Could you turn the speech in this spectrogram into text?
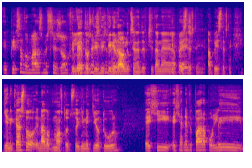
υπήρξαν εβδομάδες μέσα στη σεζόν που Φίλε, δεν το, μπορούσε να τη, ξυπνήσει την το είδα καιρό. όλη τη συνέντευξη. Ήταν Για απίστευτη, απίστευτη. Γενικά, στο, να το πούμε αυτό, ότι στο γυναικείο tour έχει, έχει ανέβει πάρα πολύ.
